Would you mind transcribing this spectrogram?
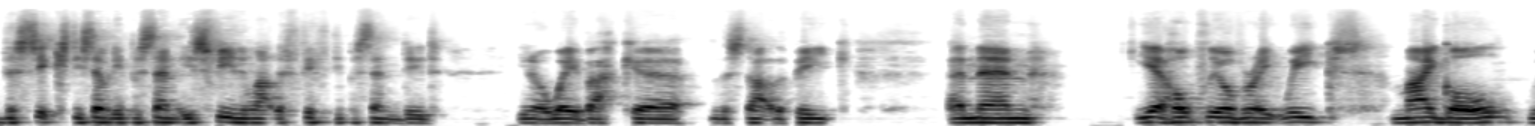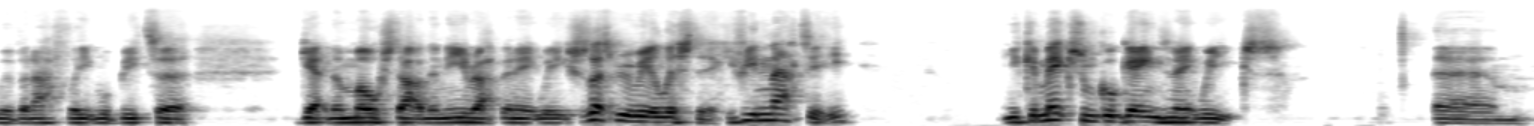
the 60, 70% is feeling like the 50% did, you know, way back uh, at the start of the peak. And then, yeah, hopefully over eight weeks, my goal with an athlete would be to get the most out of the knee wrap in eight weeks. Because let's be realistic. If you're natty, you can make some good gains in eight weeks. Um,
